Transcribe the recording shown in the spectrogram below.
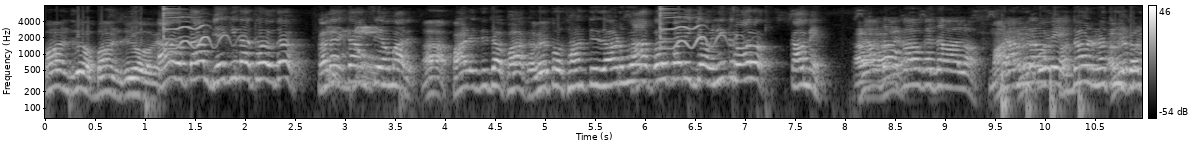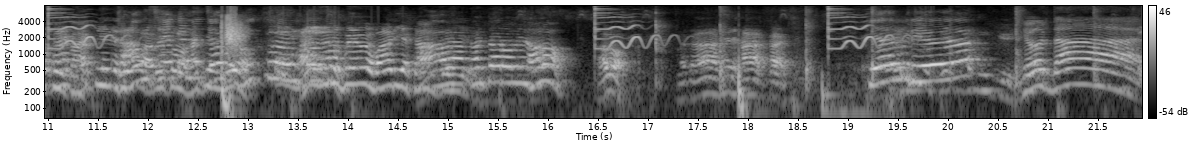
બંધ રહ્યો બંધ રહ્યો હવે. આ કામ ભેગી ના થયું તો ઘણા કામ છે અમારે. હા પાડી દીધા ભાગ હવે તો શાંતિ જાળવો. હા ભાઈ પડી ગયો નીકળો હાલો કામે. હા, કોઈ કાંઈ. કાંઈ. ન હા. કંટાળો લઈને હાલો. હાલો. હા હા. કેમ રહ્યો જોરદાર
